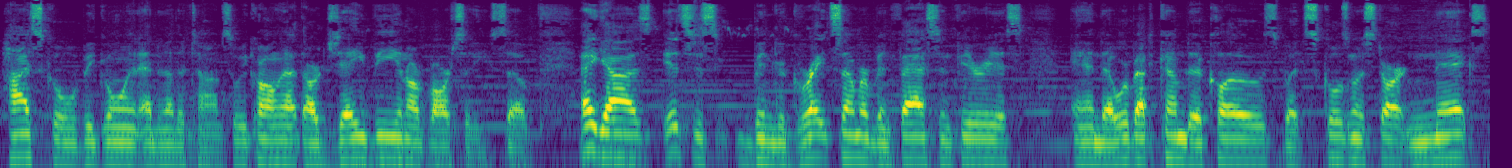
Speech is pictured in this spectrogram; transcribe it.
high school will be going at another time. So we call that our JV and our varsity. So, hey guys, it's just been a great summer, been fast and furious, and uh, we're about to come to a close, but school's going to start next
